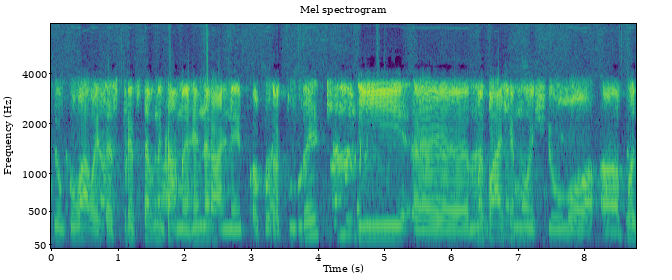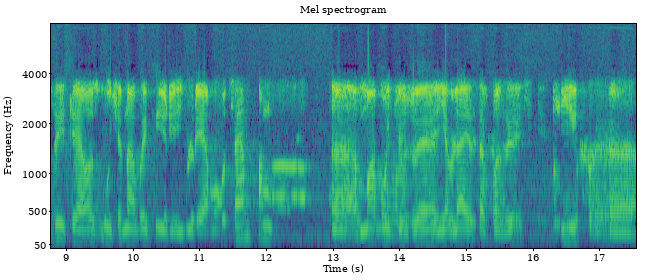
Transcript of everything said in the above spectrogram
спілкувалися з представниками Генеральної прокуратури, і е, ми бачимо, що е, позиція озвучена в ефірі Юрієм Луценком, е, мабуть, вже являється позицією всіх. Е,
